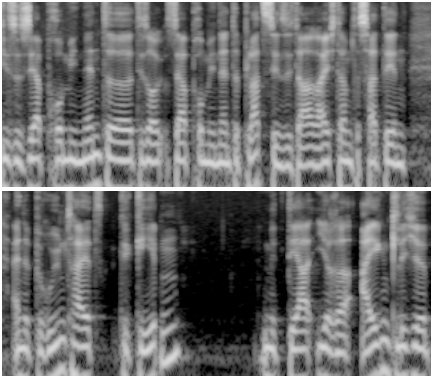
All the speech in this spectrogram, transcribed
diese sehr prominente, dieser sehr prominente Platz, den sie da erreicht haben, das hat denen eine Berühmtheit gegeben, mit der ihre eigentliche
